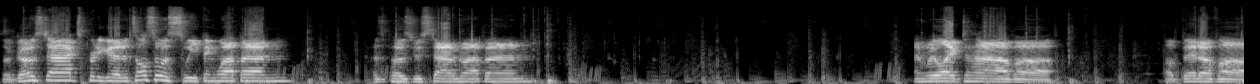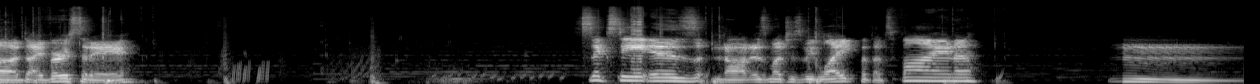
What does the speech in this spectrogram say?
So Ghost Axe, pretty good. It's also a sweeping weapon, as opposed to a stabbing weapon. And we like to have a, a bit of a diversity. 60 is not as much as we'd like, but that's fine. Hmm.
